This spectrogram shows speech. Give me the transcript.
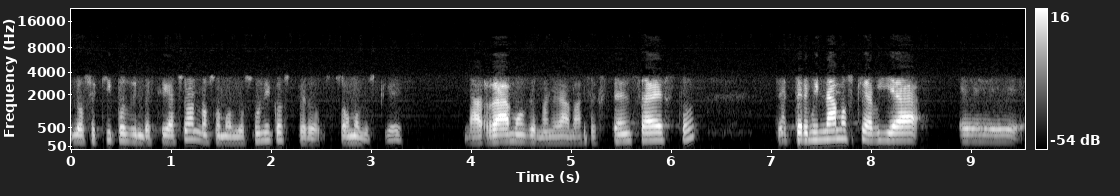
los equipos de investigación, no somos los únicos, pero somos los que narramos de manera más extensa esto, determinamos que había eh,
